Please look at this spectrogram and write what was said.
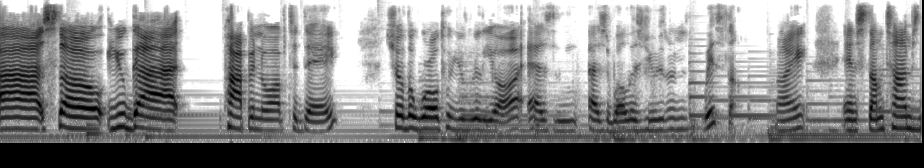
Uh, so you got popping off today. Show the world who you really are, as as well as using wisdom, right? And sometimes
